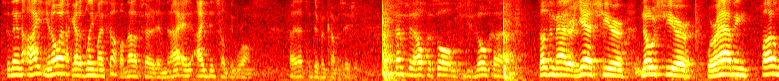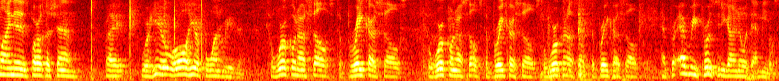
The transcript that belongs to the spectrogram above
So then I, you know what? I got to blame myself. I'm not upset at him. Then I, I did something wrong. Right, that's a different conversation. Hashem should help us all. We should be zocha. Doesn't matter. Yes, shiur, no shiur. We're having. Bottom line is Baruch Hashem. Right? We're here. We're all here for one reason: to work on ourselves, to break ourselves to work on ourselves, to break ourselves, to work on ourselves, to break ourselves. And for every person, you got to know what that means.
